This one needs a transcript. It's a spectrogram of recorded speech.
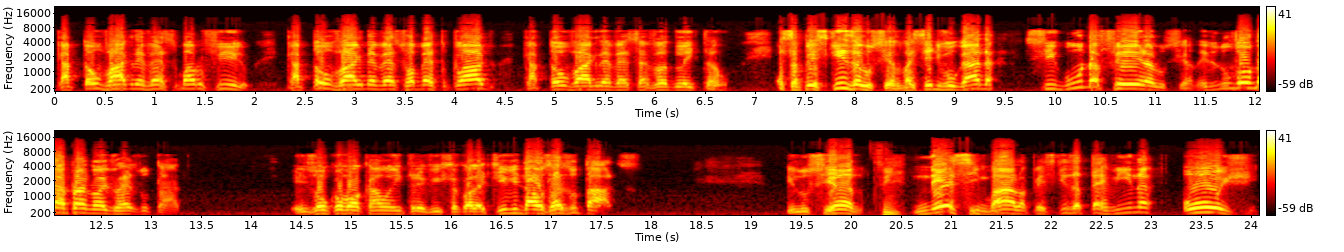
Capitão Wagner versus Mauro Filho, Capitão Wagner versus Roberto Cláudio, Capitão Wagner versus Evandro Leitão. Essa pesquisa, Luciano, vai ser divulgada segunda-feira, Luciano. Eles não vão dar para nós o resultado. Eles vão convocar uma entrevista coletiva e dar os resultados. E, Luciano, Sim. nesse embalo, a pesquisa termina hoje.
